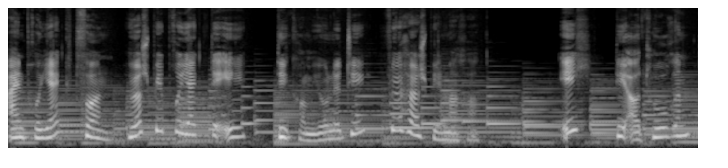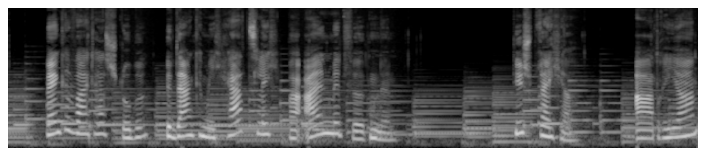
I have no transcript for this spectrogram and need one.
Ein Projekt von hörspielprojekt.de, die Community für Hörspielmacher. Ich, die Autorin Wenke Weiters Stubbe, bedanke mich herzlich bei allen Mitwirkenden. Die Sprecher Adrian,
